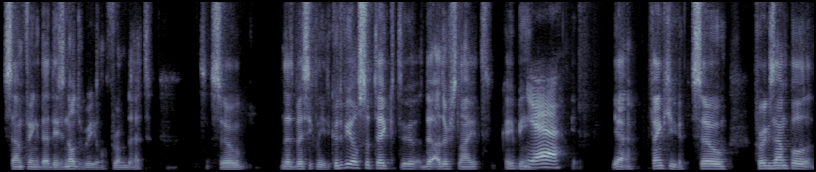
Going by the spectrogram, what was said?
something that is not real from that. So that's basically it. Could we also take to the other slide, KB? Yeah. Yeah, thank you. So, for example,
